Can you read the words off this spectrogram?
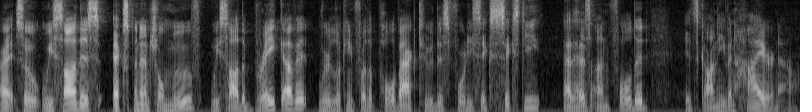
All right, so we saw this exponential move. We saw the break of it. We're looking for the pullback to this 4660 that has unfolded. It's gone even higher now.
